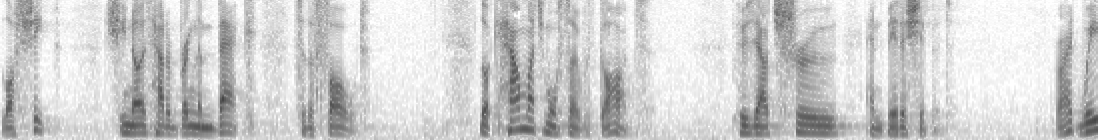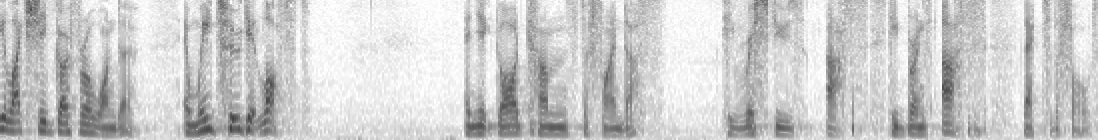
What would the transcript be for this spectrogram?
lost sheep. She knows how to bring them back to the fold. Look, how much more so with God? Who's our true and better shepherd. Right? We, like sheep, go for a wander, and we too get lost. And yet, God comes to find us. He rescues us, He brings us back to the fold.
